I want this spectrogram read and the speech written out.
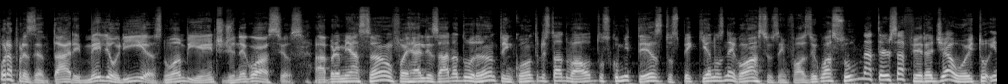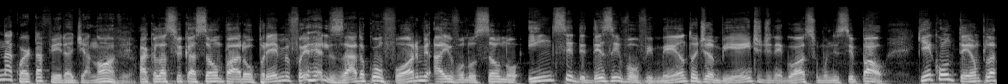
por apresentarem melhorias no ambiente de negócios. A premiação foi realizada durante o encontro estadual dos comitês dos pequenos negócios em Foz do Iguaçu na terça-feira, dia 8 e na quarta-feira, dia 9. A classificação para o prêmio foi realizada conforme a evolução no Índice de Desenvolvimento de Ambiente de Negócio Municipal, que contempla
